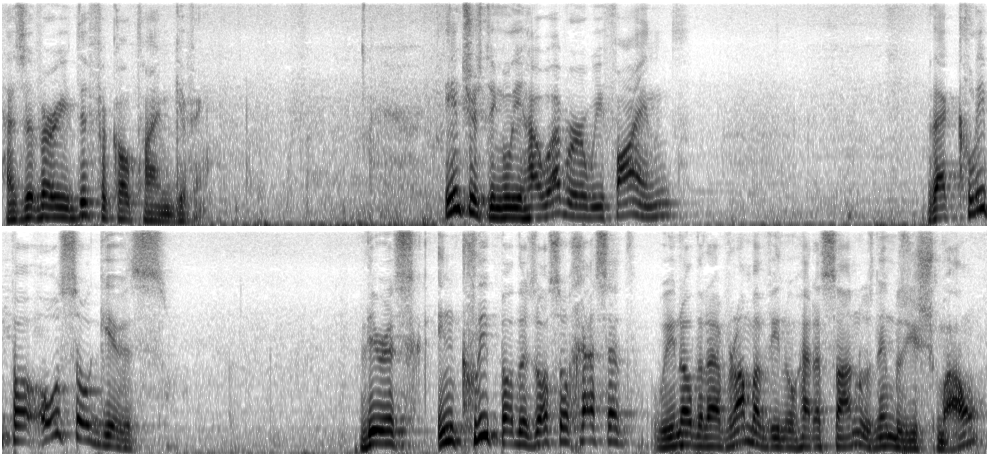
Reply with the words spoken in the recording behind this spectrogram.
has a very difficult time giving. Interestingly, however, we find that Klipa also gives. There is in Klipa, there's also Chesed. We know that Avram Avinu had a son whose name was Yishmael,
